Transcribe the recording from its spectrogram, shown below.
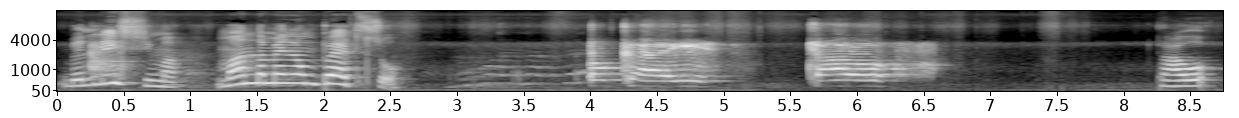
Bellissima. Mandamene un pezzo. Ok. Ciao. Ciao.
